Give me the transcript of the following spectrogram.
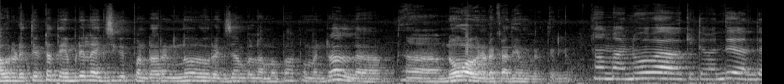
அவருடைய திட்டத்தை எப்படியெல்லாம் எக்ஸிக்யூட் பண்ணுறாருன்னு இன்னொரு ஒரு எக்ஸாம்பிள் நம்ம பார்த்தோம் என்றால் நோவாவினோட கதை உங்களுக்கு தெரியும். ஆமா நோவா கிட்ட வந்து அந்த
